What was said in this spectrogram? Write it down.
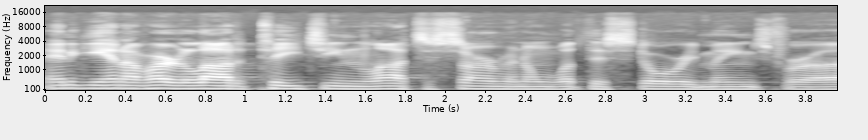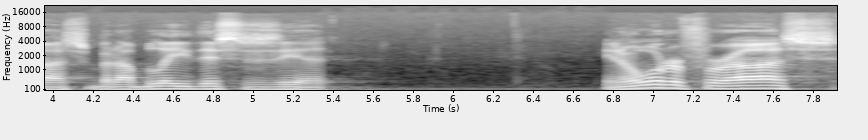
And again, I've heard a lot of teaching lots of sermon on what this story means for us, but I believe this is it. In order for us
